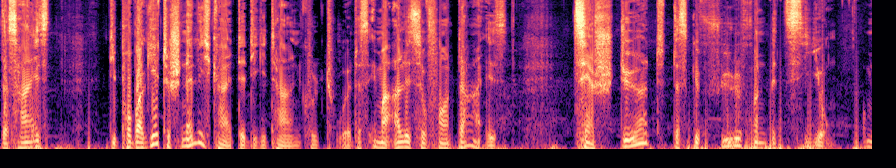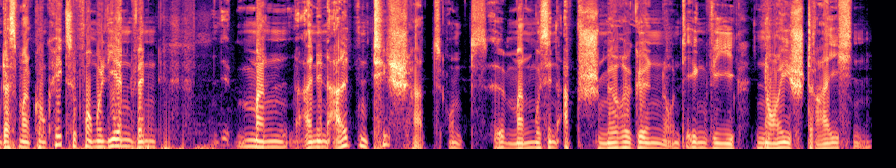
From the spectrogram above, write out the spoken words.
Das heißt, die propagierte Schnelligkeit der digitalen Kultur, dass immer alles sofort da ist, zerstört das Gefühl von Beziehung. Um das mal konkret zu formulieren, wenn man einen alten Tisch hat und äh, man muss ihn abschmürgeln und irgendwie neu streichen.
